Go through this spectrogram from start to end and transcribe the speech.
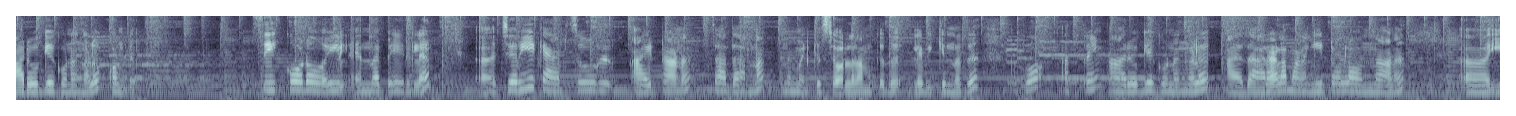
ആരോഗ്യ ഗുണങ്ങളും ഉണ്ട്. സീക്കോഡ് ഓയിൽ എന്ന പേരിൽ ചെറിയ ക്യാപ്സൂൾ ആയിട്ടാണ് സാധാരണ മെഡിക്കൽ സ്റ്റോറിൽ നമുക്കിത് ലഭിക്കുന്നത്. അപ്പോൾ അത്രയും ആരോഗ്യ ഗുണങ്ങൾ ധാരാളം അടങ്ങിയിട്ടുള്ള ഒന്നാണ് ഈ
